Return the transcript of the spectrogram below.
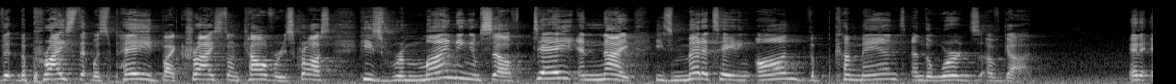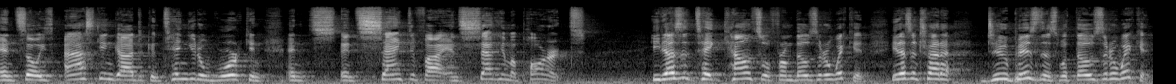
the, the price that was paid by Christ on Calvary's cross. He's reminding himself day and night. He's meditating on the commands and the words of God. And, and so he's asking God to continue to work and, and, and sanctify and set him apart. He doesn't take counsel from those that are wicked. He doesn't try to do business with those that are wicked.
